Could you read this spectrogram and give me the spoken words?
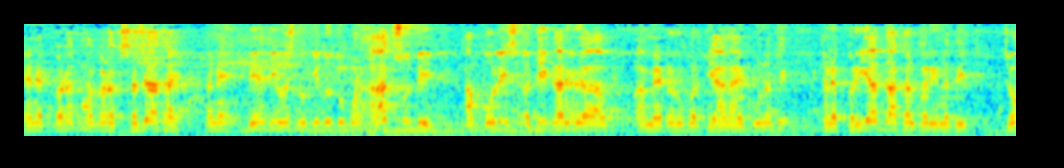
એને કડકમાં કડક સજા થાય અને બે દિવસનું કીધું હતું પણ આજ સુધી આ પોલીસ અધિકારીઓએ આ આ મેટર ઉપર ધ્યાન આપ્યું નથી અને ફરિયાદ દાખલ કરી નથી. જો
